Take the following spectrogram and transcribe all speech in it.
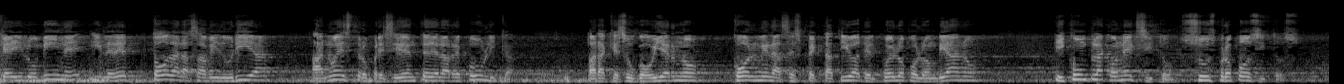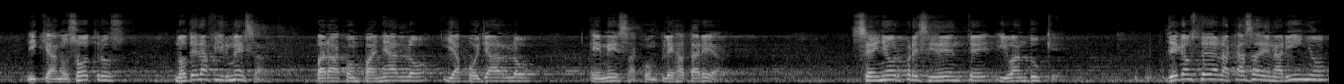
que ilumine y le dé toda la sabiduría a nuestro presidente de la República para que su gobierno colme las expectativas del pueblo colombiano y cumpla con éxito sus propósitos y que a nosotros nos dé la firmeza para acompañarlo y apoyarlo en esa compleja tarea. Señor presidente Iván Duque, llega usted a la Casa de Nariño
